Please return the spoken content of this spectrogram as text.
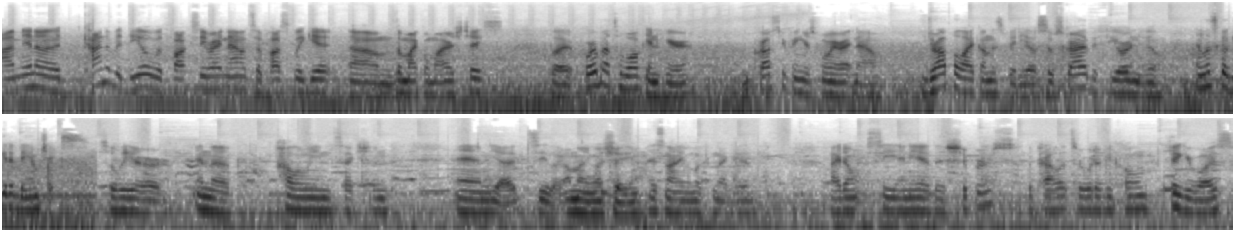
I'm in a kind of a deal with Foxy right now to possibly get um, the Michael Myers chase. But we're about to walk in here. Cross your fingers for me right now. Drop a like on this video, subscribe if you're new, and let's go get a damn chase. So we are in the Halloween section, and yeah, see, look, I'm not even gonna show you. It's not even looking that good. I don't see any of the shippers, the pallets or whatever you call them, figure-wise.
